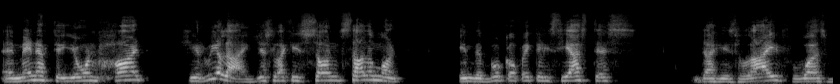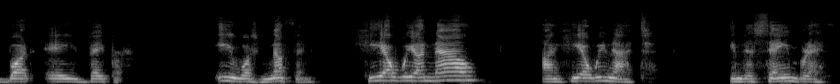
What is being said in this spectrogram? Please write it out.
and many after your own heart, he realized, just like his son Solomon in the book of Ecclesiastes, that his life was but a vapor. It was nothing. Here we are now, and here we not in the same breath.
